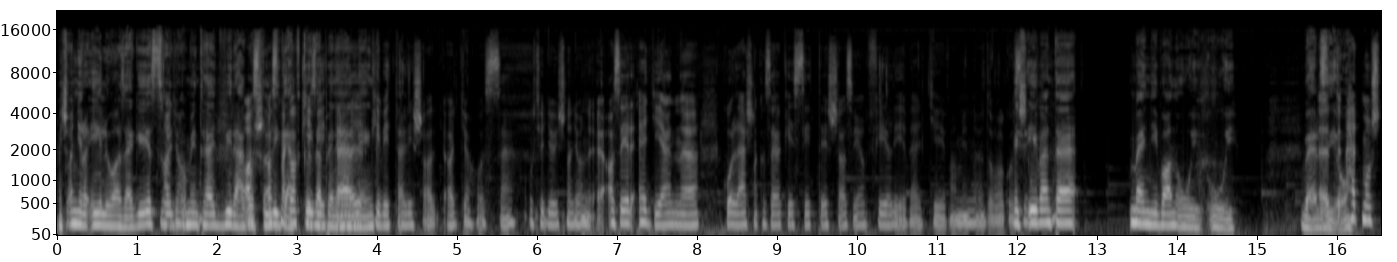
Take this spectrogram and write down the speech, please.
és annyira élő az egész, Nagyon. hogy mintha egy virágos azt, liget azt meg a közepén kivitel, élnénk. kivitel is adja hozzá. Úgyhogy ő is nagyon, azért egy ilyen kollásnak az elkészítése az olyan fél év, egy év, amin ő dolgozik. És évente mennyi van új, új verzió? Hát most,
